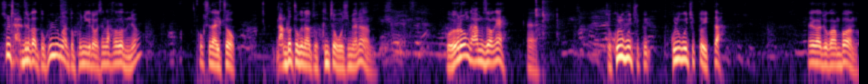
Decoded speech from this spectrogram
술 잘 들어간 또 훌륭한 또 분위기라고 생각하거든요. 혹시나 이쪽 남도 쪽이나 좀 근처 오시면은 뭐 이런 감성에 예. 저 굴구집 굴구집도 있다. 해가지고 한번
